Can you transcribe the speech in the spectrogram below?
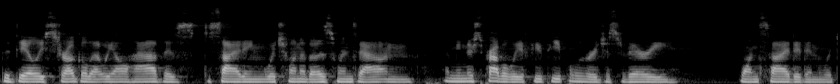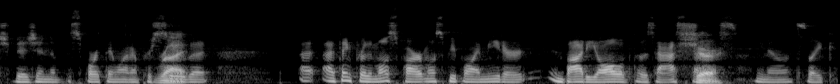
the daily struggle that we all have is deciding which one of those wins out. And I mean, there's probably a few people who are just very one-sided in which vision of the sport they want to pursue, Right. but. I, I think for the most part, most people I meet are embody all of those aspects. Sure. You know, it's like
